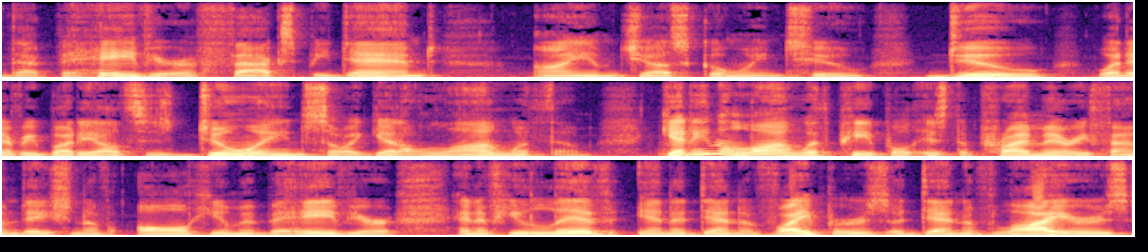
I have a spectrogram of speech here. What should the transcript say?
that behavior of facts be damned. I am just going to do what everybody else is doing so I get along with them. Getting along with people is the primary foundation of all human behavior. And if you live in a den of vipers, a den of liars,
